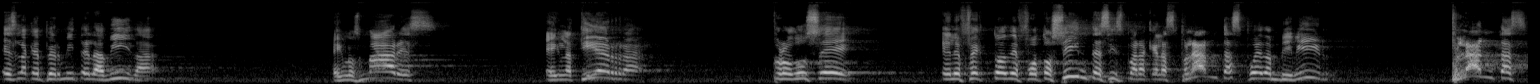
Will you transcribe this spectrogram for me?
es la que permite la vida en los mares, en la tierra, produce el efecto de fotosíntesis para que las plantas puedan vivir. Plantas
